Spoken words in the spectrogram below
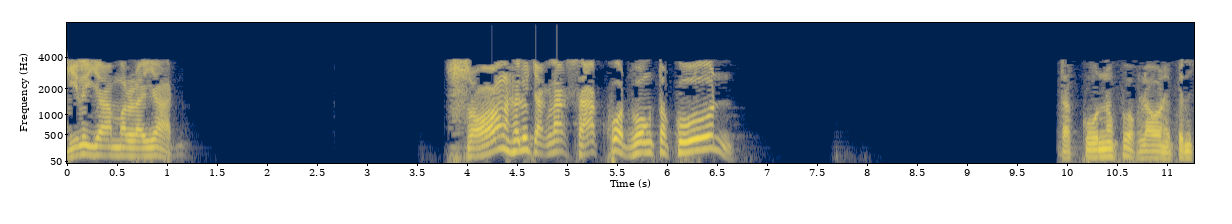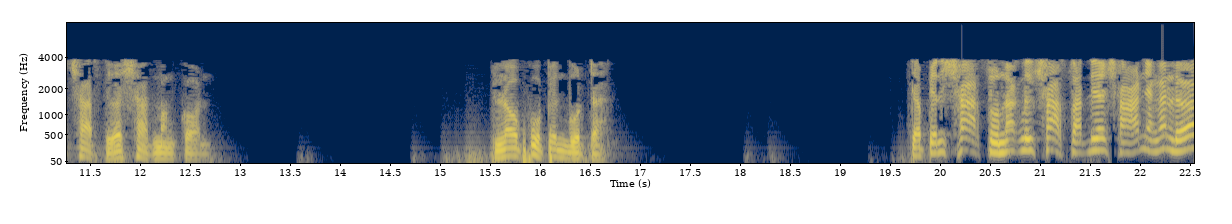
กิริยามารยาทสองให้รู้จักรักษาโคดวงตระกูล ตระกูลของพวกเราเนี่ยเป็นชาติเสือชาติมังกร เราผู้เป็นบุตรอะ จะเป็นชาติสุนัขหรือชาติสัตว์เดรัจฉานอย่างนั้นเหรอ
